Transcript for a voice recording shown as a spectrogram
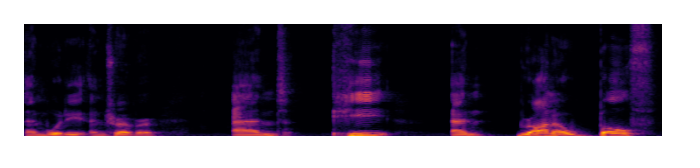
and Woody and Trevor. And he and Ronno both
